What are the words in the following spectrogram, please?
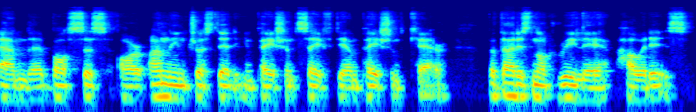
and uh, bosses are uninterested in patient safety and patient care. But that is not really how it is.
